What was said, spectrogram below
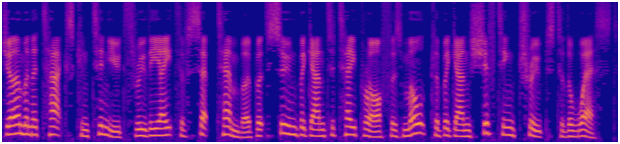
German attacks continued through the 8th of September but soon began to taper off as Moltke began shifting troops to the west.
